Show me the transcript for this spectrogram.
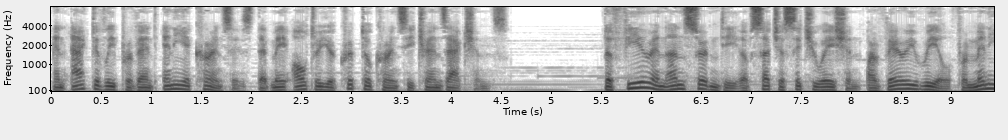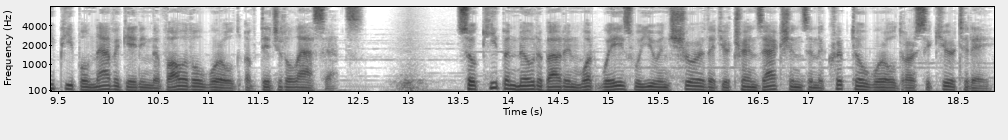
and actively prevent any occurrences that may alter your cryptocurrency transactions. The fear and uncertainty of such a situation are very real for many people navigating the volatile world of digital assets. So keep a note about in what ways will you ensure that your transactions in the crypto world are secure today.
